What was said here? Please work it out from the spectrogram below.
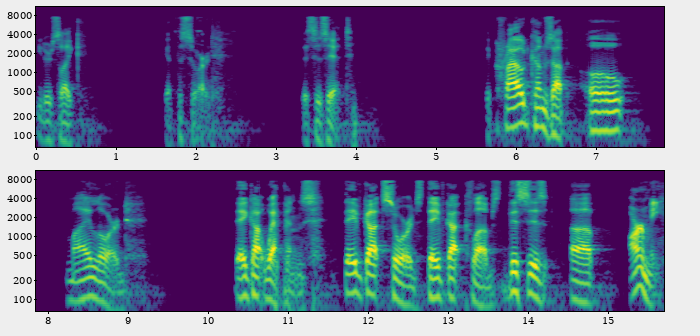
Peter's like, Get the sword. This is it. The crowd comes up. Oh, my Lord. They got weapons. They've got swords. They've got clubs. This is an army,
